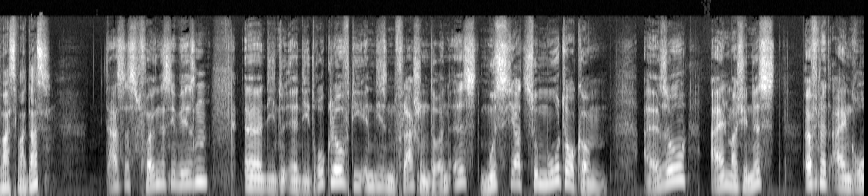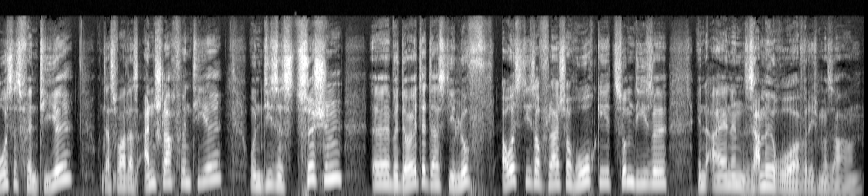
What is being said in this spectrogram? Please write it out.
Was war das? Das ist folgendes gewesen. Äh, die, äh, die Druckluft, die in diesen Flaschen drin ist, muss ja zum Motor kommen. Also ein Maschinist öffnet ein großes Ventil und das war das Anschlagventil und dieses Zischen äh, bedeutet, dass die Luft aus dieser Flasche hochgeht zum Diesel in einen Sammelrohr, würde ich mal sagen.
